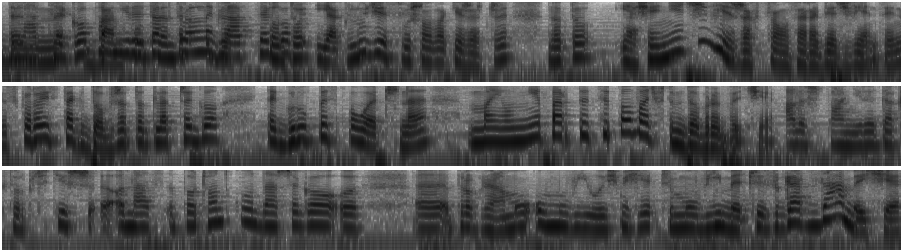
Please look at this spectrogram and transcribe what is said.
Dlatego, Banku redaktor, Centralnego. dlatego- To, to jak ludzie słyszą takie rzeczy, no to ja się nie dziwię, że chcą zarabiać więcej. No skoro jest tak dobrze, to dlaczego te grupy społeczne mają nie partycypować w tym dobrobycie? Ależ pani redaktor, przecież e, na początku naszego e, e, programu umówiłyśmy się, czy mówimy, czy zgadzamy się,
